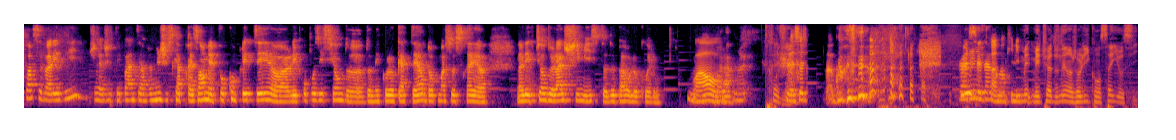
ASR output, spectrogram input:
Toi, c'est Valérie. Je n'étais pas intervenue jusqu'à présent, mais pour compléter euh, les propositions de, de mes colocataires, donc moi, ce serait euh, la lecture de L'Alchimiste de Paolo Coelho. Waouh. Voilà. Très Je suis bien. la seule. qui pas Oui, Mais, mais tu as donné un joli conseil aussi.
